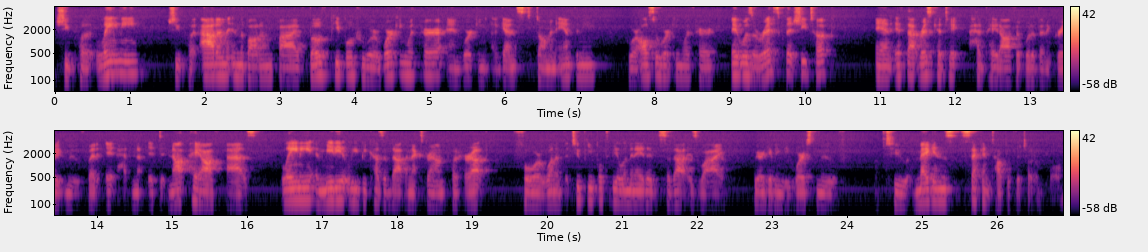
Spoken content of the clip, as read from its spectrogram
she put Lainey she put Adam in the bottom five, both people who were working with her and working against Dom and Anthony, who were also working with her. It was a risk that she took, and if that risk had ta- had paid off, it would have been a great move. But it had it did not pay off as Lainey immediately, because of that, the next round put her up for one of the two people to be eliminated. So that is why we are giving the worst move to Megan's second top of the totem pole.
